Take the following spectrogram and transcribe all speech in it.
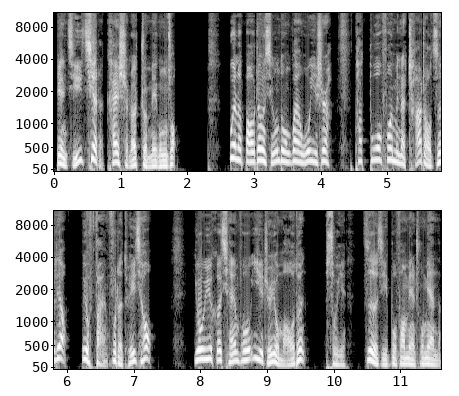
便急切的开始了准备工作。为了保证行动万无一失啊，她多方面的查找资料，又反复的推敲。由于和前夫一直有矛盾，所以自己不方便出面的。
